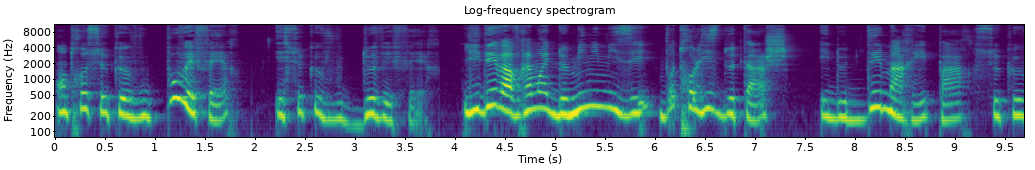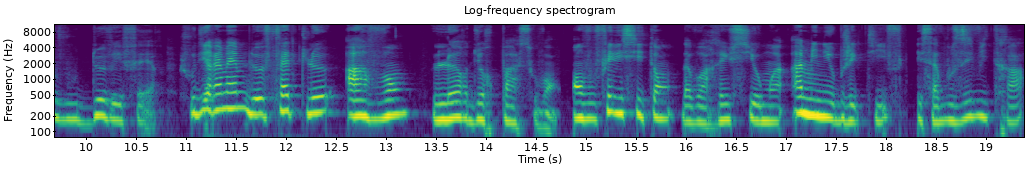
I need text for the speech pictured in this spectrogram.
entre ce que vous pouvez faire et ce que vous devez faire. L'idée va vraiment être de minimiser votre liste de tâches et de démarrer par ce que vous devez faire. Je vous dirais même de faites-le avant l'heure dure pas souvent. En vous félicitant d'avoir réussi au moins un mini-objectif, et ça vous évitera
